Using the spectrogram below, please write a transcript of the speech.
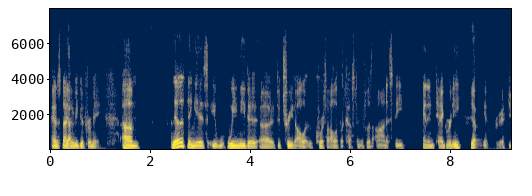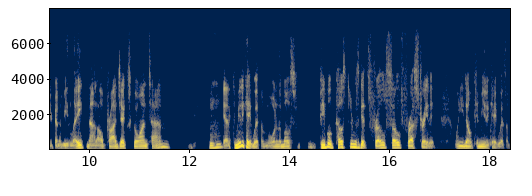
and it's not yep. going to be good for me. Um, the other thing is it, we need to uh, to treat all, of course, all of our customers with honesty and integrity. Yep. If you're going to be late, not all projects go on time. Mm-hmm. You got to communicate with them. One of the most people customers get so so frustrated when you don't communicate with them.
